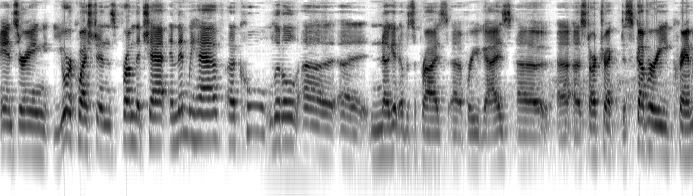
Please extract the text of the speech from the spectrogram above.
answering your questions from the chat. And then we have a cool little uh, uh, nugget of a surprise uh, for you guys uh, uh, a Star Trek Discovery Cram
